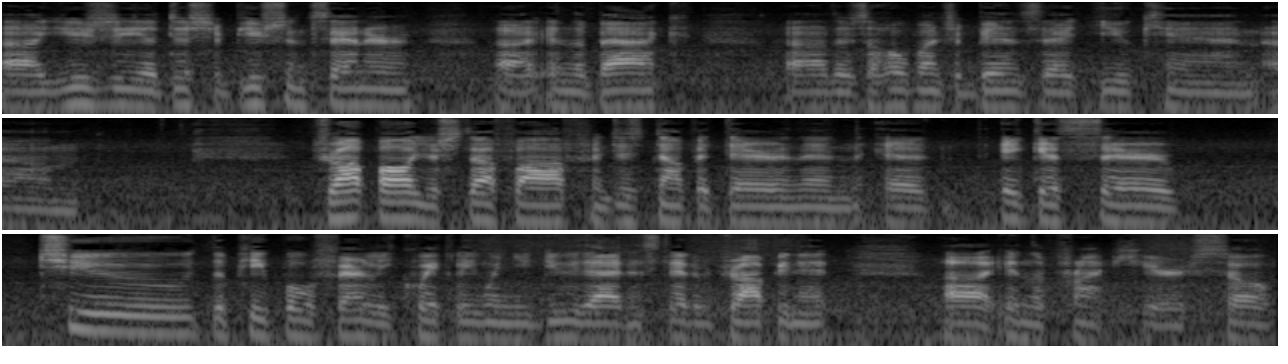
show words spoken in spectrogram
Uh, usually a distribution center uh, in the back. Uh, there's a whole bunch of bins that you can um, drop all your stuff off and just dump it there, and then it, it gets there to the people fairly quickly when you do that instead of dropping it uh, in the front here. So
